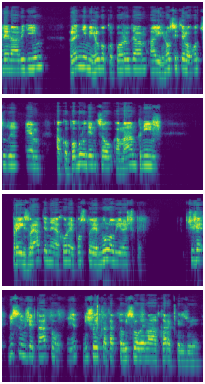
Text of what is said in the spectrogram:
nenávidím, len nimi hlboko pohrdám a ich nositeľov odsudzujem ako pobludencov a mám k ním pre ich zvrátené a choré postoje nulový rešpekt. Čiže myslím, že táto myšlienka takto vyslovená charakterizuje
